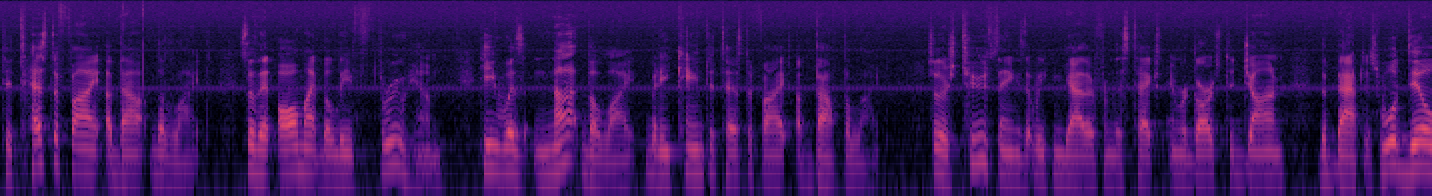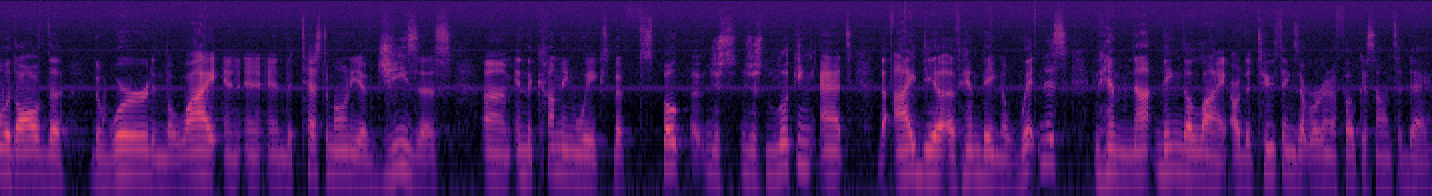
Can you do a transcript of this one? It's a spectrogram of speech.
to testify about the light, so that all might believe through him. He was not the light, but he came to testify about the light. So there's two things that we can gather from this text in regards to John the Baptist. We'll deal with all the, the word and the light and, and, and the testimony of Jesus um, in the coming weeks, but spoke uh, just just looking at the idea of him being a witness and him not being the light are the two things that we're going to focus on today.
